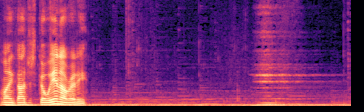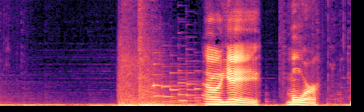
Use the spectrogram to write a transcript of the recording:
Oh my god, just go in already. Oh, yay. More.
